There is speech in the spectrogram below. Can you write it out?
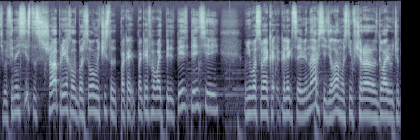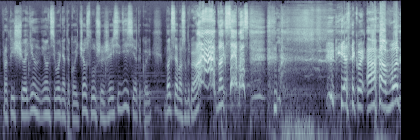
типа, финансист из США, приехал в Барселону чисто пока- покайфовать перед пе- пенсией. У него своя ко- коллекция вина, все дела. Мы с ним вчера разговаривали что-то про тысячу один, и он сегодня такой, что слушаешь, ACDC? Я такой, Black Sabbath. Он такой, а, Black Sabbath! Я такой, а, вот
